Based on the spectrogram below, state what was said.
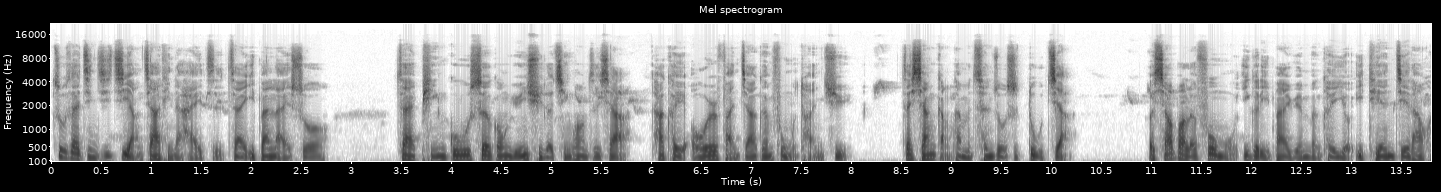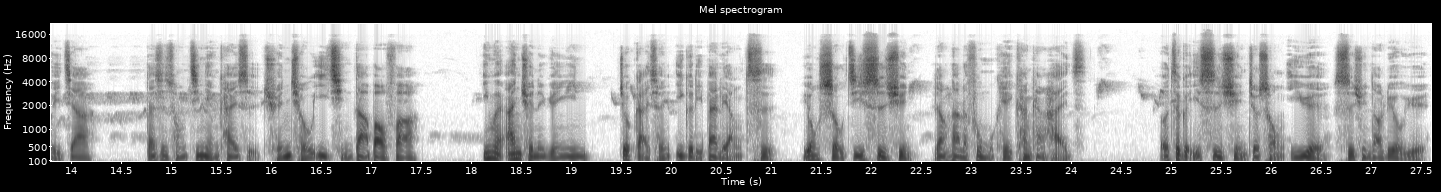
住在紧急寄养家庭的孩子，在一般来说，在评估社工允许的情况之下，他可以偶尔返家跟父母团聚。在香港，他们称作是度假。而小宝的父母一个礼拜原本可以有一天接他回家，但是从今年开始，全球疫情大爆发，因为安全的原因，就改成一个礼拜两次，用手机视讯，让他的父母可以看看孩子。而这个一视讯就从一月视讯到六月。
